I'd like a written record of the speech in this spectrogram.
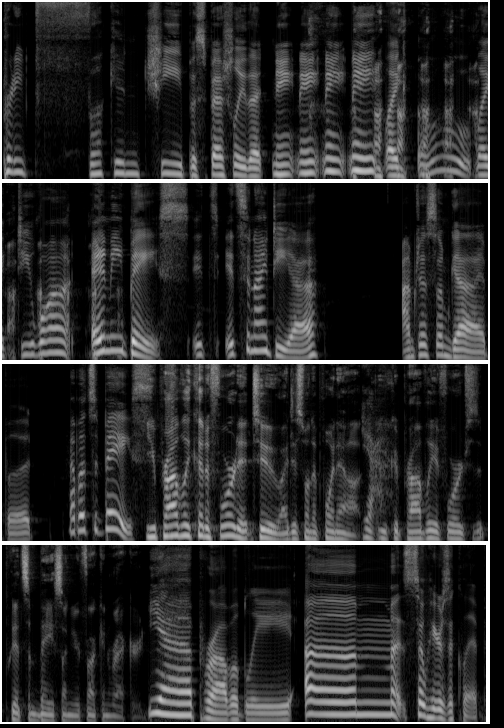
pretty fucking cheap, especially that Nate, Nate, Nate, Nate. Like, oh, like, do you want any bass? It's it's an idea. I'm just some guy, but how about some bass? You probably could afford it too. I just want to point out. Yeah. You could probably afford to put some bass on your fucking record. yeah, probably. Um, so here's a clip.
